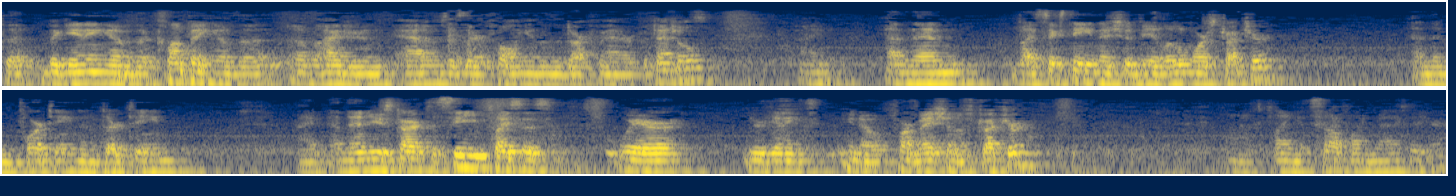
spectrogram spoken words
the beginning of the clumping of the, of the hydrogen atoms as they're falling into the dark matter potentials, right? And then by 16, there should be a little more structure, and then 14 and 13, right? And then you start to see places where you're getting, you know, formation of structure. Uh, It's playing itself automatically here.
